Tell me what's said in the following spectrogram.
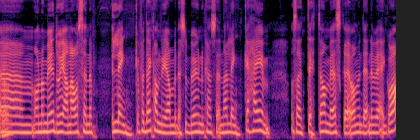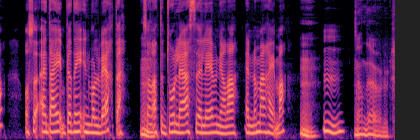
Ja. Um, og når vi da gjerne også sender lenke, for det kan du gjøre med disse bøkene, du kan sende lenke hjem og si at dette har vi skrevet om denne uka, og så de, blir de involverte. Mm. Sånn at da leser eleven gjerne enda mer hjemme. Mm. Mm. Ja, det er jo lurt.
